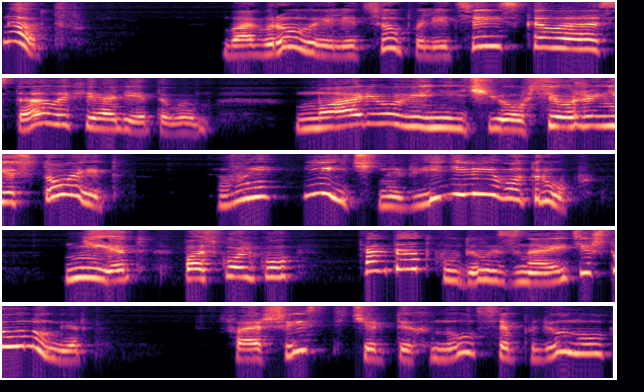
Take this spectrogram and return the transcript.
мертв? Багровое лицо полицейского стало фиолетовым. Марио Веничио все же не стоит. Вы лично видели его труп? Нет, поскольку... Тогда откуда вы знаете, что он умер? Фашист чертыхнулся, плюнул,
